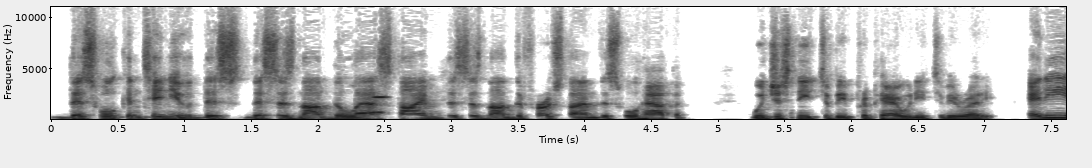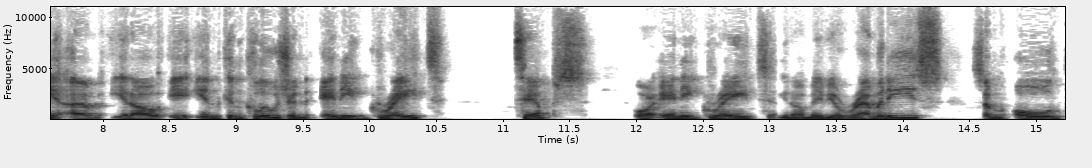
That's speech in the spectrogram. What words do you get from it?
this will continue this this is not the last time this is not the first time this will happen we just need to be prepared we need to be ready any uh, you know in conclusion any great tips or any great you know maybe remedies some old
